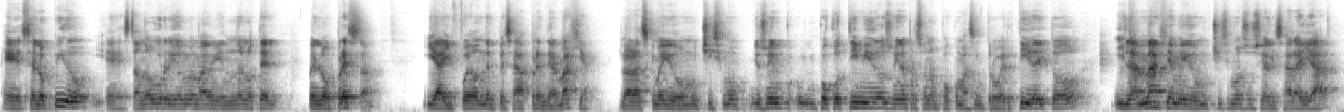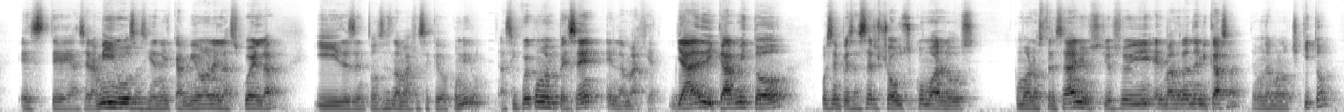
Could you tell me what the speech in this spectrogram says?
Eh, se lo pido, eh, estando aburrido mi mamá viviendo en el hotel, me lo presta y ahí fue donde empecé a aprender magia. La verdad es que me ayudó muchísimo. Yo soy un, un poco tímido, soy una persona un poco más introvertida y todo, y la magia me ayudó muchísimo a socializar allá este, hacer amigos, hacía en el camión, en la escuela, y desde entonces la magia se quedó conmigo. Así fue como empecé en la magia. Ya a dedicarme y todo, pues empecé a hacer shows como a los, como a los 13 años. Yo soy el más grande de mi casa, tengo un hermano chiquito,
